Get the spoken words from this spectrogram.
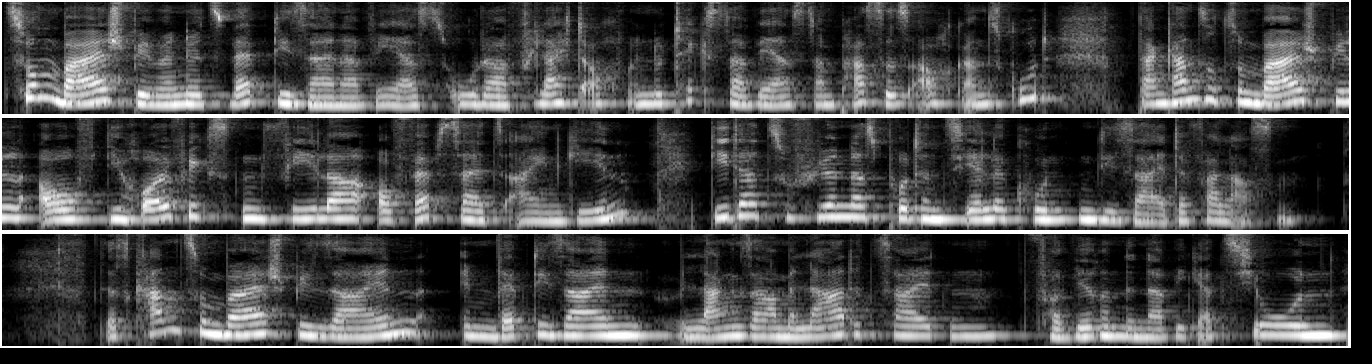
Zum Beispiel, wenn du jetzt Webdesigner wärst oder vielleicht auch wenn du Texter wärst, dann passt es auch ganz gut. Dann kannst du zum Beispiel auf die häufigsten Fehler auf Websites eingehen, die dazu führen, dass potenzielle Kunden die Seite verlassen. Das kann zum Beispiel sein im Webdesign langsame Ladezeiten, verwirrende Navigation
